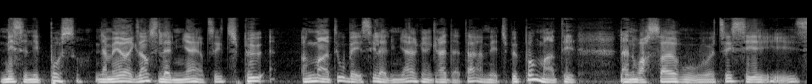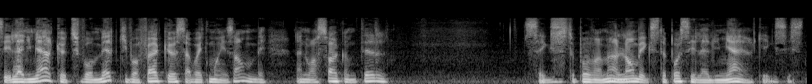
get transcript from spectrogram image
mais ce n'est pas ça. Le meilleur exemple, c'est la lumière, tu sais. Tu peux augmenter ou baisser la lumière avec un gradateur, mais tu peux pas augmenter la noirceur ou tu sais c'est c'est la lumière que tu vas mettre qui va faire que ça va être moins sombre, mais la noirceur comme telle ça n'existe pas vraiment. L'ombre n'existe pas, c'est la lumière qui existe.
